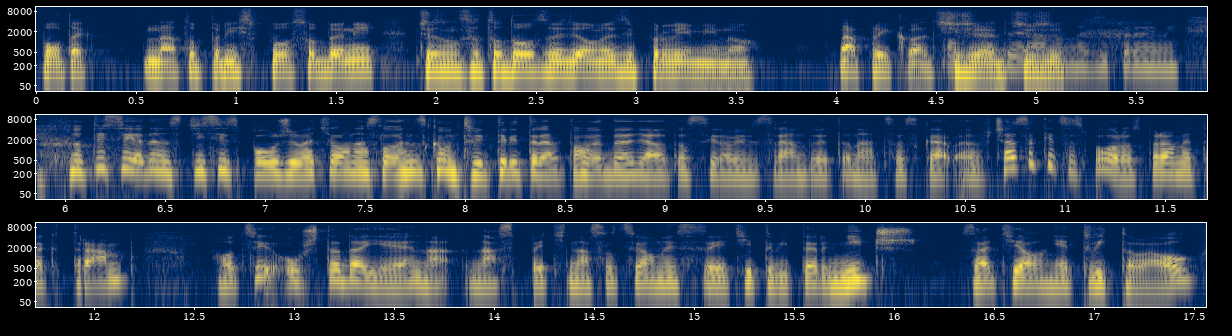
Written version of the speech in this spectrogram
bol tak na to prispôsobený, že som sa to dozvedel medzi prvými, no. Napríklad. Čiže, čiže... Medzi prvými. No ty si jeden z tisíc používateľov na slovenskom Twitteri, treba povedať, ale to si robím srandu, je to nadsazka. V čase, keď sa spolu rozprávame, tak Trump, hoci už teda je na, naspäť na sociálnej sieti Twitter, nič zatiaľ netvitoval.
